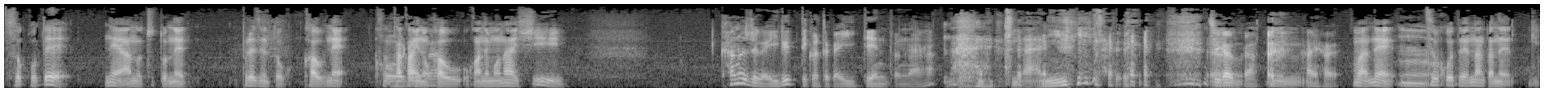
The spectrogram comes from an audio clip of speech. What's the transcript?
そこでねあのちょっとねプレゼントを買うね高いの買うお金もないし彼女がいるってことが言いてえんだな？何？違うか、うん。はいはい。まあね、うん。そこでなんかねギ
